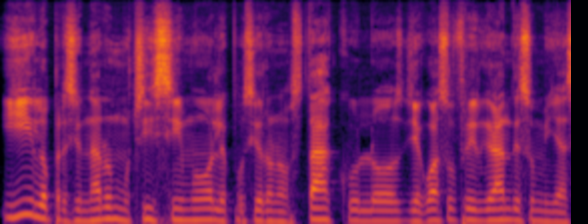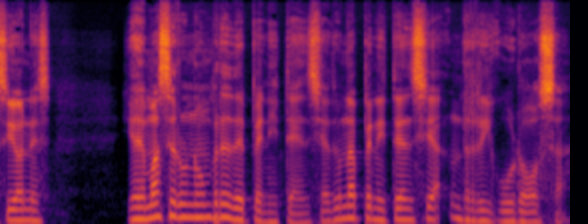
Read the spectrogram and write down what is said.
y lo presionaron muchísimo, le pusieron obstáculos, llegó a sufrir grandes humillaciones y además era un hombre de penitencia, de una penitencia rigurosa.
